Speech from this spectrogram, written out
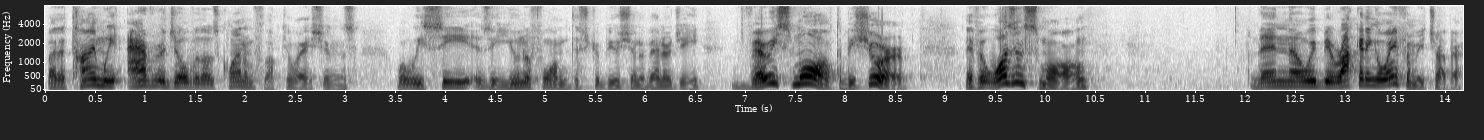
by the time we average over those quantum fluctuations, what we see is a uniform distribution of energy, very small to be sure. If it wasn't small, then uh, we'd be rocketing away from each other.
